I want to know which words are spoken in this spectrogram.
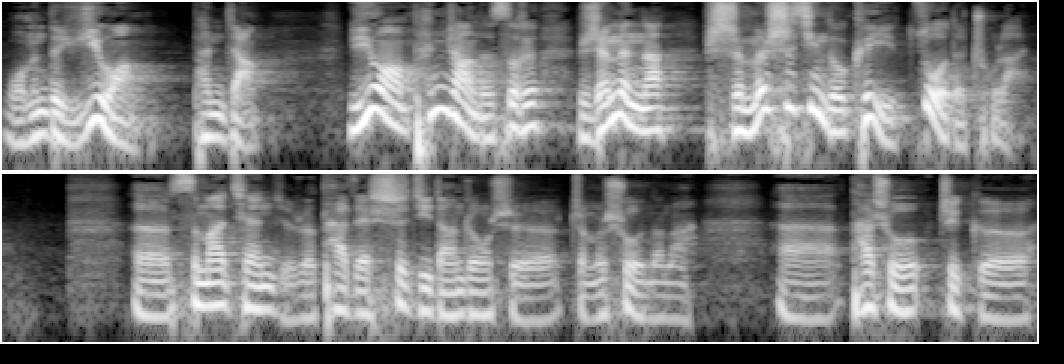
我们的欲望膨胀，欲望膨胀的时候，人们呢，什么事情都可以做得出来。呃，司马迁就是他在《史记》当中是怎么说的呢？呃，他说这个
